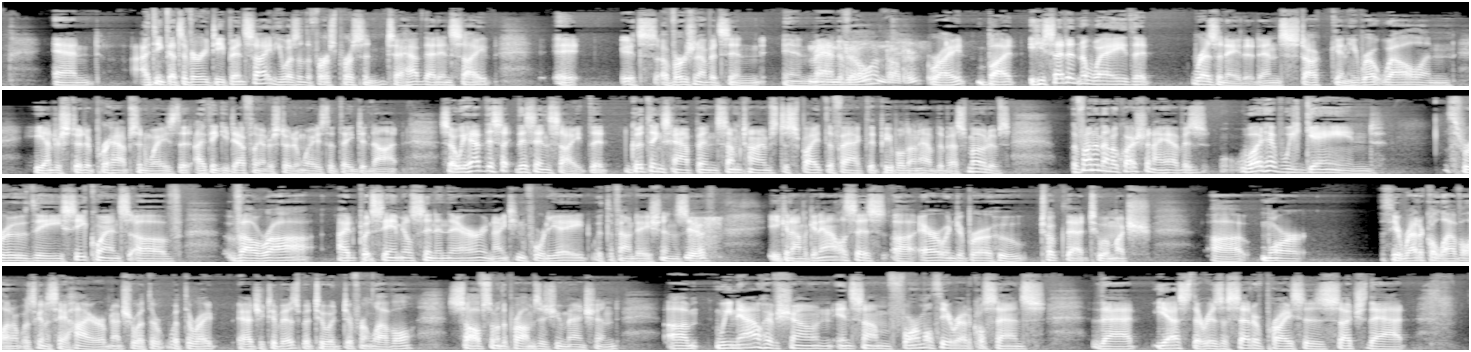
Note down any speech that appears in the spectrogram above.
and I think that's a very deep insight. He wasn't the first person to have that insight. It, it's a version of it's in in Mandeville, Mandeville and others, right? But he said it in a way that resonated and stuck, and he wrote well, and he understood it perhaps in ways that I think he definitely understood it in ways that they did not. So we have this this insight that good things happen sometimes despite the fact that people don't have the best motives. The fundamental question I have is what have we gained through the sequence of Walras? I'd put Samuelson in there in 1948 with the foundations yes. of economic analysis. Uh, Arrow and Debreu, who took that to a much uh, more theoretical level, I was going to say higher. I'm not sure what the what the right adjective is, but to a different level, solve some of the problems as you mentioned. Um, we now have shown, in some formal theoretical sense, that yes, there is a set of prices such that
